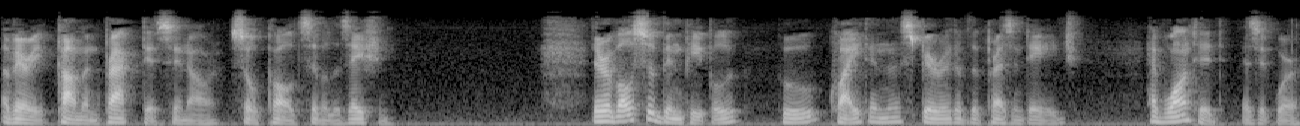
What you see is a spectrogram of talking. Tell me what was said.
a very common practice in our so called civilization. There have also been people who, quite in the spirit of the present age, have wanted, as it were,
